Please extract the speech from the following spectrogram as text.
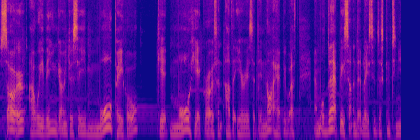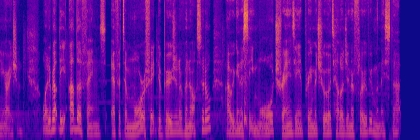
So are we then going to see more people get more hair growth in other areas that they're not happy with? And will that be something that leads to discontinuation? What about the other things? If it's a more effective version of minoxidil, are we going to see more transient premature telogen effluvium when they start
